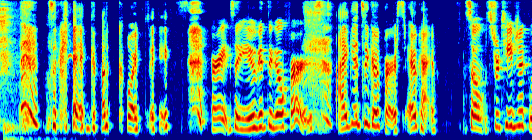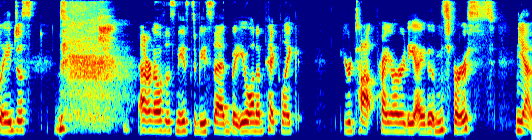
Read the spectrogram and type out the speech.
It's okay, I got a coin face. All right, so you get to go first. I get to go first. Okay. So strategically, just I don't know if this needs to be said, but you want to pick like your top priority items first. Yeah.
